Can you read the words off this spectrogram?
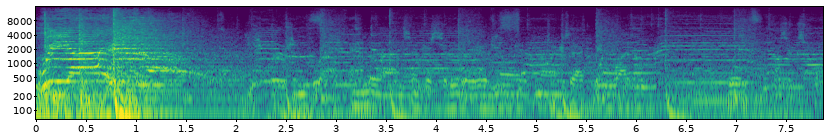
We are here. Versions were and around Central City, we have no knowing exactly why the wolf was exposed.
